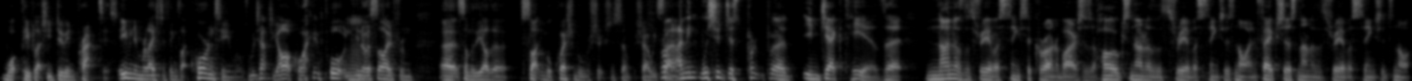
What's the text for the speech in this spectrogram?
what people actually do in practice, even in relation to things like quarantine rules, which actually are quite important, mm. you know, aside from uh, some of the other slightly more questionable restrictions, shall we say. Right. I mean, we should just pr- pr- inject here that none of the three of us thinks the coronavirus is a hoax. None of the three of us thinks it's not infectious. None of the three of us thinks it's not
